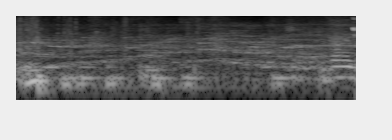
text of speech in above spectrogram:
Mm-hmm. Drain this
